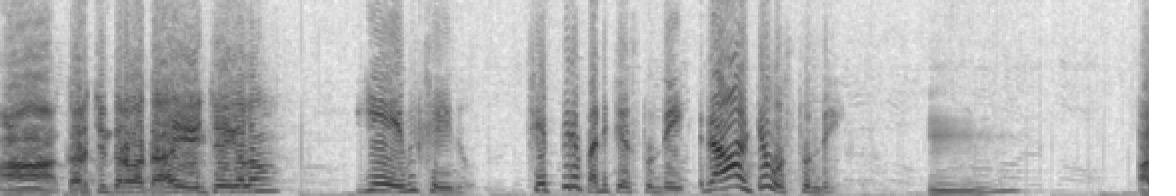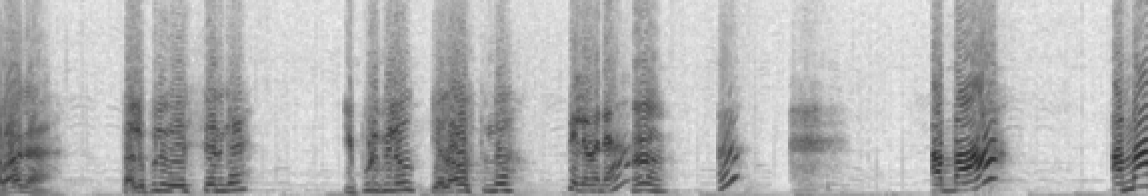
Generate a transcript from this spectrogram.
ఆ ఖర్చిన తర్వాత ఏం చేయగలం? ఏమి చేయదు. చెప్పిన పని చేస్తుంది. రా అంటే వస్తుంది. ఉమ్, అలాగా? తలుపులు వేసానుగా ఇప్పుడు పిలువు ఎలా వస్తుందో? పిలవనా? ఆ, ఆ? అమ్మా? అమ్మా?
